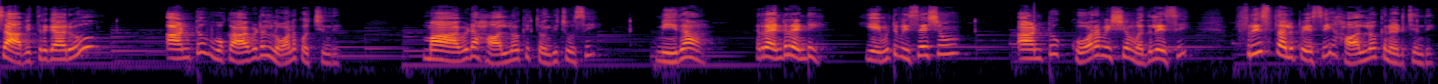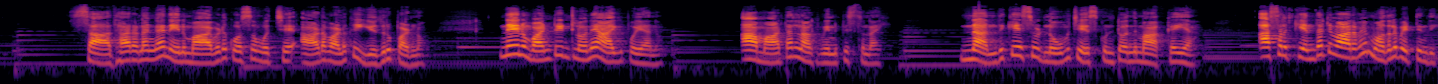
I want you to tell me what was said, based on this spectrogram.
సావిత్రి గారు అంటూ ఒక ఆవిడ లోనకొచ్చింది. మా ఆవిడ హాల్లోకి తొంగి చూసి మీరా రండి రండి ఏమిటి విశేషం? అంటూ కూర విషయం వదిలేసి ఫ్రిజ్ తలుపేసి హాల్లోకి నడిచింది. సాధారణంగా నేను మా ఆవిడ కోసం వచ్చే ఆడవాళ్ళకి ఎదురు పడను నేను వంటింట్లోనే ఆగిపోయాను. ఆ మాటలు నాకు వినిపిస్తున్నాయి. నందికేశుడు నోము చేసుకుంటోంది మా అక్కయ్య. అసలు కిందటి వారమే మొదలుపెట్టింది.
